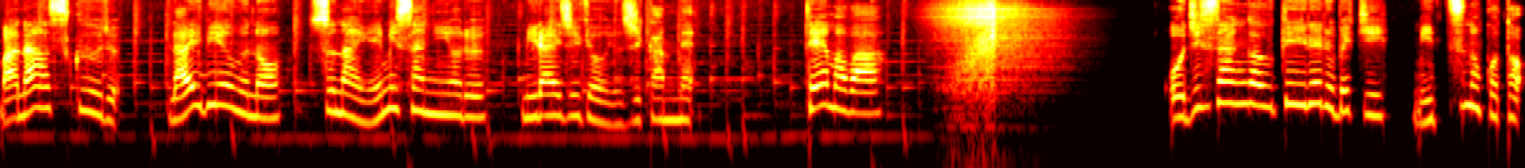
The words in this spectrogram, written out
マナースクールライビウムの須内恵美さんによる未来授業4時間目。テーマはおじさんが受け入れるべき3つのこと。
